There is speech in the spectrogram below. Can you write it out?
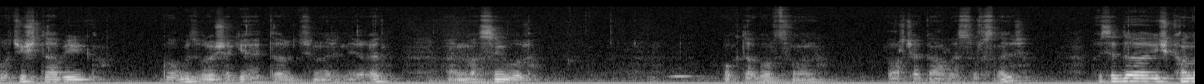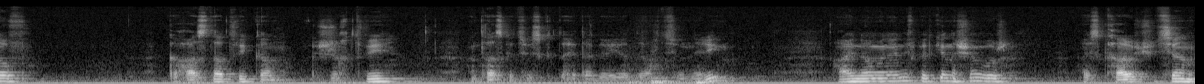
ոչի շտաբի կողմից որոշակի հայտարարություններ են եղել այն մասին, որ օգտագործվում են վարչական ռեսուրսներ, բայց դա ինչքանով կհաստատվի կամ կժխտվի ընթացքը ցույց կտա հետագա իրադարձությունների այնուամենայնիվ պետք է նշեմ որ այս քարոշչության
